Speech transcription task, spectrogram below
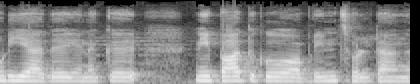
முடியாது எனக்கு. நீ பார்த்துக்கோ அப்படின்னு சொல்லிட்டாங்க.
